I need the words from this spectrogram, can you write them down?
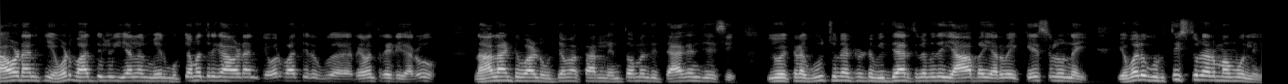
రావడానికి ఎవరు బాధ్యులు? ఇవ్వాలని మీరు ముఖ్యమంత్రి కావడానికి ఎవరు బాధ్యులు? రేవంత్ రెడ్డి గారు నాలాంటి వాళ్ళు ఉద్యమకారులు ఎంతో మంది త్యాగం చేసి ఇగో ఇక్కడ కూర్చున్నటువంటి విద్యార్థుల మీద యాభై అరవై కేసులు ఉన్నాయి. ఎవరు గుర్తిస్తున్నారు మమ్మల్ని?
